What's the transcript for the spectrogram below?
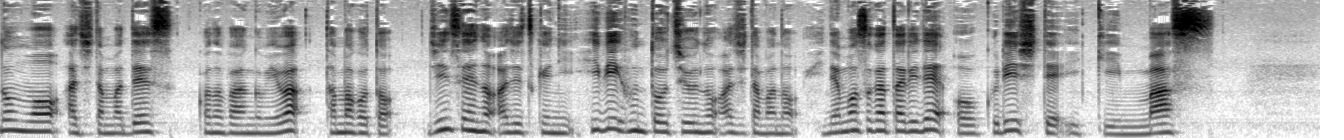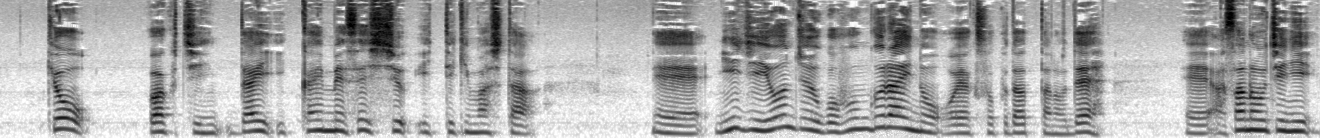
どうも、あじたまです。この番組は卵と人生の味付けに日々奮闘中のあじたまのひねも姿りでお送りしていきます。今日、ワクチン第1回目接種行ってきました。えー2時45分ぐらいのお約束だったので、えー朝のうちに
